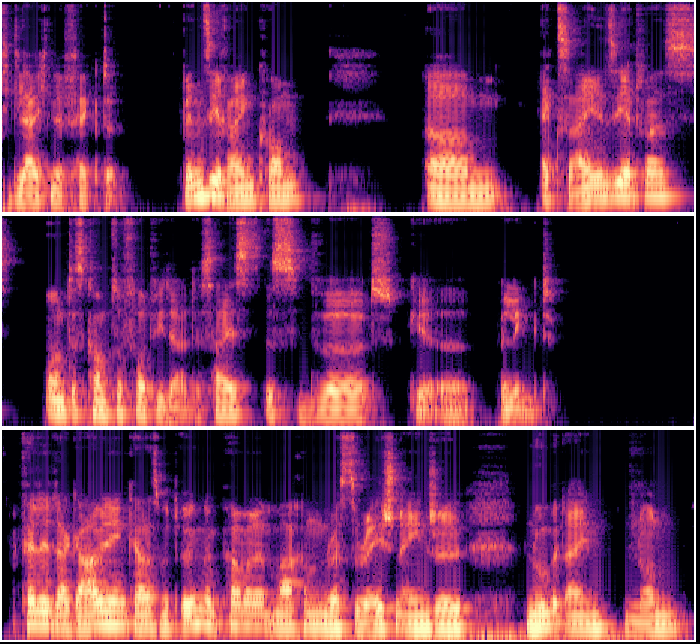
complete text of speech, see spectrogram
die gleichen Effekte. Wenn sie reinkommen, ähm, exilen sie etwas und es kommt sofort wieder. Das heißt, es wird blinkt. Fälle der Guardian kann das mit irgendeinem Permanent machen, Restoration Angel nur mit, ein non,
